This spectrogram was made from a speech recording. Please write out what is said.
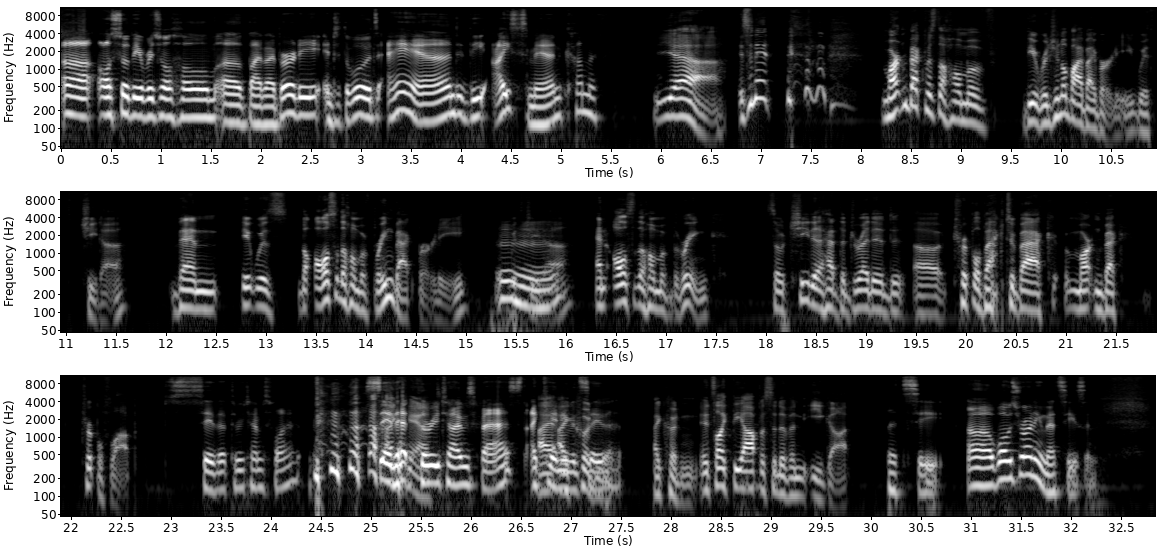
Uh, also, the original home of Bye Bye Birdie, Into the Woods, and The Iceman Cometh. Yeah, isn't it? Martin Beck was the home of the original Bye Bye Birdie with Chita, then it was the also the home of Bring Back Birdie with Mhm. Chita, and also the home of the rink. So Chita had the dreaded uh, triple back to back Martin Beck triple flop. Say that three times flat. Say that can't. three times fast. I I- can't I even say couldn't. that. I couldn't. It's like the opposite of an EGOT. Let's see. Uh, what was running that season?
